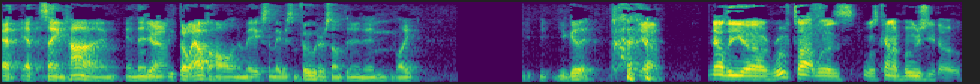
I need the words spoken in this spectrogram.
at at the same time, and then Yeah. you, you throw alcohol in the mix and maybe some food or something, and then like you, you're good. yeah. Now the uh, rooftop was was kind of bougie though.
